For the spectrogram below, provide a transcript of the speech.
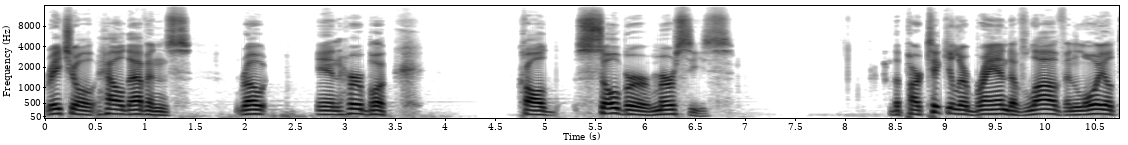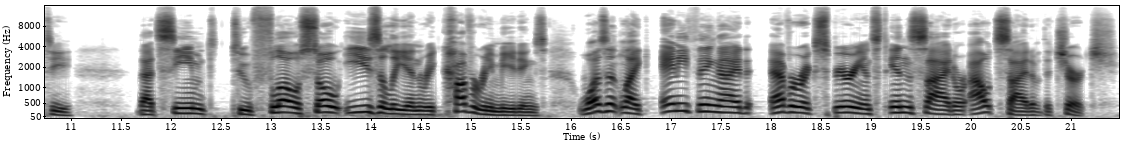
Rachel Held Evans wrote in her book called Sober Mercies the particular brand of love and loyalty that seemed to flow so easily in recovery meetings wasn't like anything I'd ever experienced inside or outside of the church.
